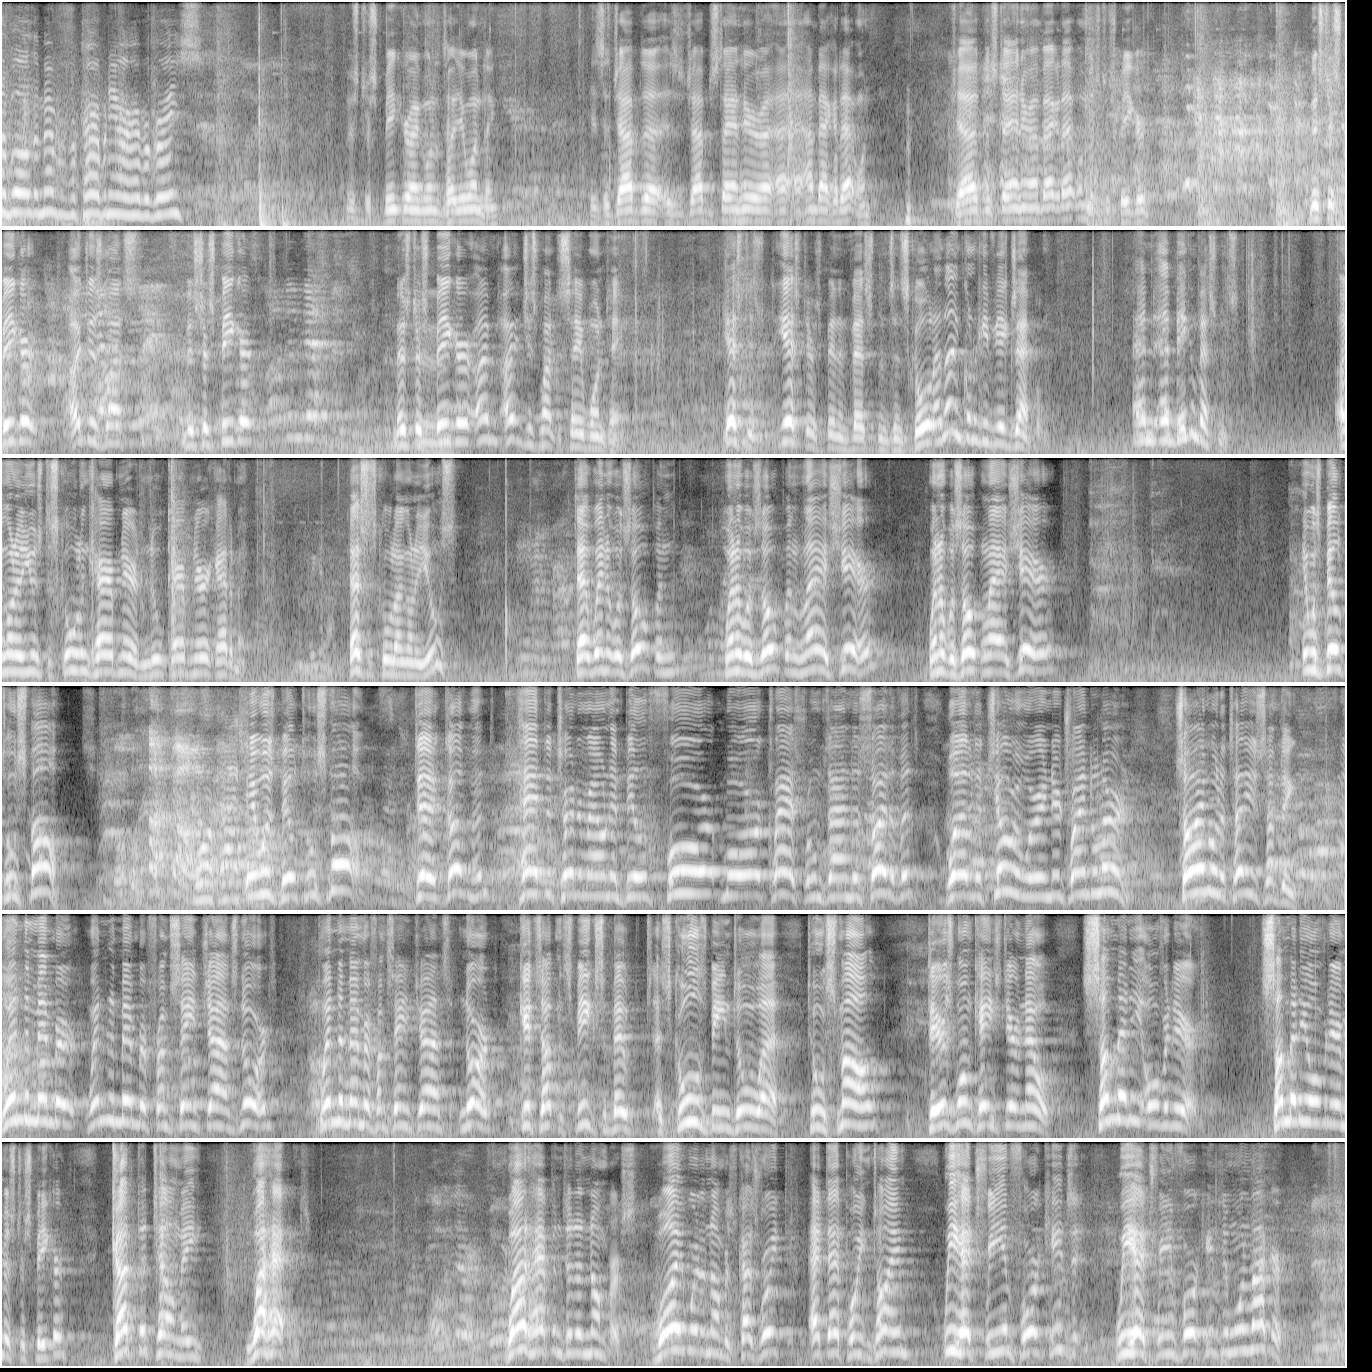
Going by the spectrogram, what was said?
Honourable, the member for Carbonear Harbour Grace. Mr. Speaker, I'm going to tell you one thing. It's a job to, it's a job to stand here, I, I'm back at that one. Job to stand here, I'm back at that one, Mr. Speaker. Mr. Speaker, I just want, Mr. Speaker, Mr. Speaker, I'm, I just want to say one thing. Yes, there's, yes, there's been investments in school, and I'm going to give you an example. And, and big investments. I'm going to use the school in Carbonear, the new Carbonear Academy. That's the school I'm going to use that when it was open, when it was open last year, when it was open last year, it was built too small. It was built too small. The government had to turn around and build four more classrooms on the side of it while the children were in there trying to learn. So I'm going to tell you something. When the member, when the member from St. John's North, when the member from St. John's North gets up and speaks about uh, schools being too uh, too small, there's one case there now. Somebody over there, somebody over there, Mr. Speaker, got to tell me what happened. What happened to the numbers? Why were the numbers? Because right at that point in time, we had three and four kids. We had three and four kids in one locker.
